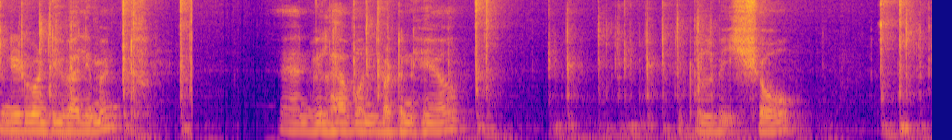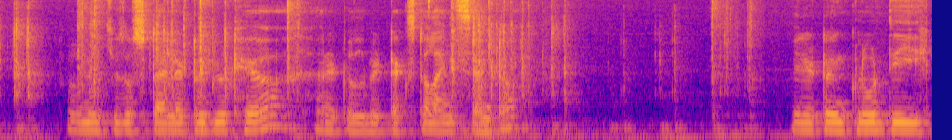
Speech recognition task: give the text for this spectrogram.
We need one div element and we'll have one button here. It will be show. We'll make use of style attribute here and it will be text align center we need to include the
